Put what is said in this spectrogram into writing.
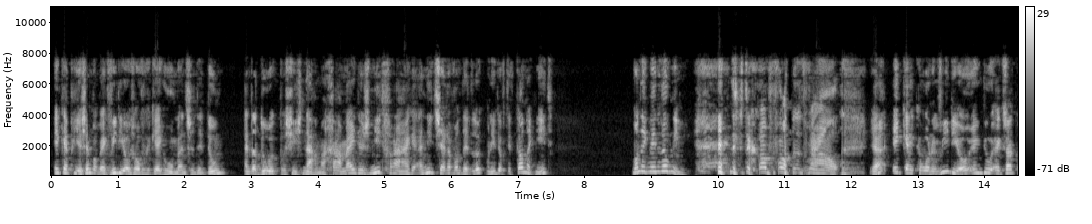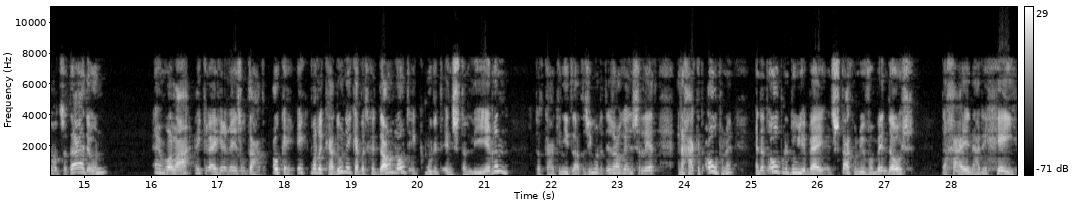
Ik heb hier simpelweg video's over gekeken hoe mensen dit doen. En dat doe ik precies na. Maar ga mij dus niet vragen en niet zeggen van dit lukt me niet of dit kan ik niet. Want ik weet het ook niet. dat is de grap van het verhaal. Ja, ik kijk gewoon een video, ik doe exact wat ze daar doen. En voilà, ik krijg een resultaat. Oké, ik, wat ik ga doen, ik heb het gedownload, ik moet het installeren. Dat ga ik je niet laten zien, want het is al geïnstalleerd. En dan ga ik het openen. En dat openen doe je bij het startmenu van Windows. Dan ga je naar de G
